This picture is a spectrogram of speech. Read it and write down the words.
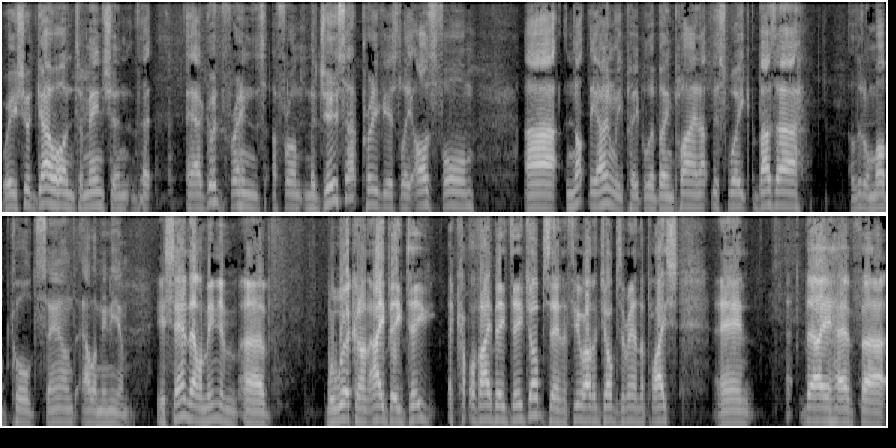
We should go on to mention that our good friends are from Medusa, previously Ozform, are not the only people who've been playing up this week. Buzzer, a little mob called Sound Aluminium. Yeah, Sound Aluminium. Uh, we're working on ABD, a couple of ABD jobs and a few other jobs around the place, and they have uh,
